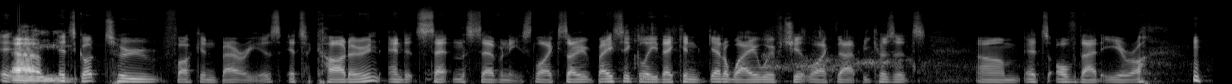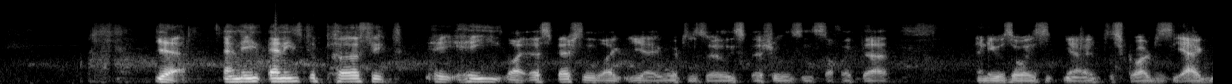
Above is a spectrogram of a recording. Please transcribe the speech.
It, Um, it's got two fucking barriers. It's a cartoon and it's set in the seventies. Like so, basically, they can get away with shit like that because it's, um, it's of that era. Yeah, and he and he's the perfect. He he like especially like yeah, he watches early specials and stuff like that, and he was always you know described as the ag-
